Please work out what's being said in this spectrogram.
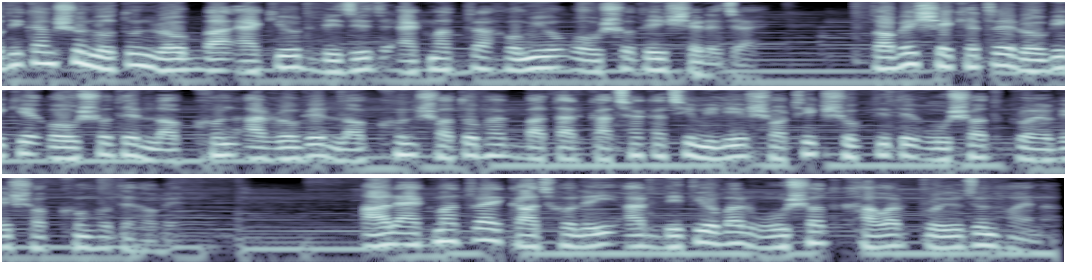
অধিকাংশ নতুন রোগ বা অ্যাকিউট ডিজিজ একমাত্র হোমিও ঔষধেই সেরে যায়। তবে সেক্ষেত্রে রোগীকে ঔষধের লক্ষণ আর রোগের লক্ষণ শতভাগ বা তার কাছাকাছি মিলিয়ে সঠিক শক্তিতে ঔষধ প্রয়োগে সক্ষম হতে হবে। আর একমাত্রায় কাজ হলেই আর দ্বিতীয়বার ঔষধ খাওয়ার প্রয়োজন হয় না।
